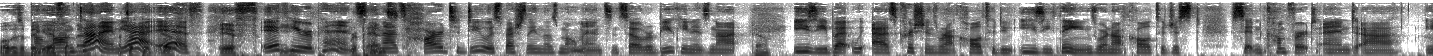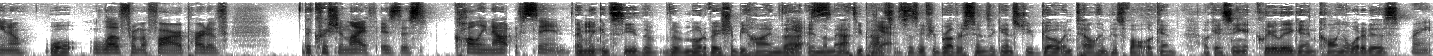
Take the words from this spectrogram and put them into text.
Well, there's a big a if long in there. time. That's a yeah, big if if if he, repents, and that's hard to do, especially in those moments. And so, rebuking is not Yeah. easy. But we, as Christians, we're not called to do easy things. We're not called to just sit in comfort and uh, you know well, love from afar. Part of the Christian life is this calling out of sin, and we can see the the motivation behind that Yes. in the Matthew passage. It says, "If your brother sins against you, go and tell him his fault." Okay, okay, seeing it clearly again, calling it what it is, right,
